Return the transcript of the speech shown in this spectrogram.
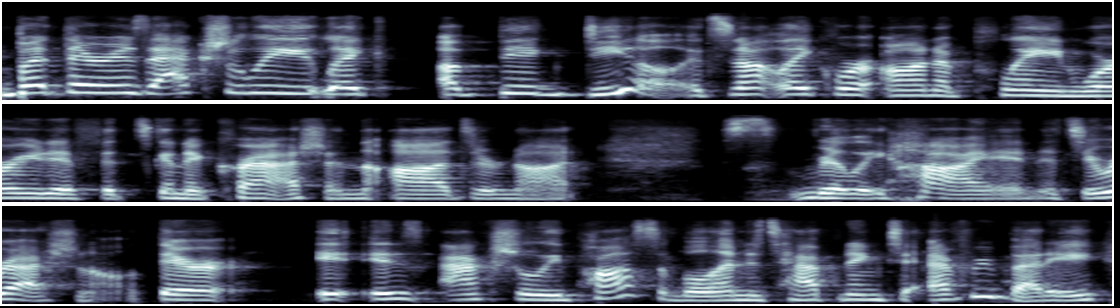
But there is actually like a big deal. It's not like we're on a plane worried if it's going to crash and the odds are not really high and it's irrational. There it is actually possible and it's happening to everybody.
